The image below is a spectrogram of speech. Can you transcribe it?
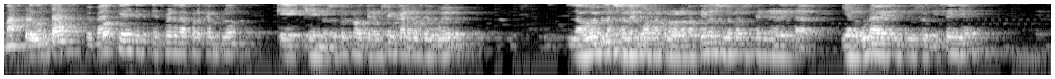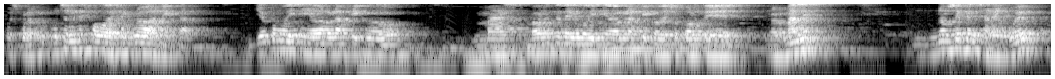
¿Más preguntas? Lo que pasa es que es, es verdad, por ejemplo, que, que nosotros cuando tenemos encargos de web, la web la solemos, la programación la solemos externalizar y alguna vez incluso el diseño. Pues por ejemplo, muchas veces pongo de ejemplo a Nectar. Yo como diseñador gráfico más, vamos a entender como diseñador gráfico de soportes normales, no sé pensar en web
